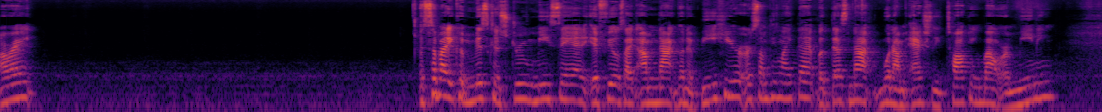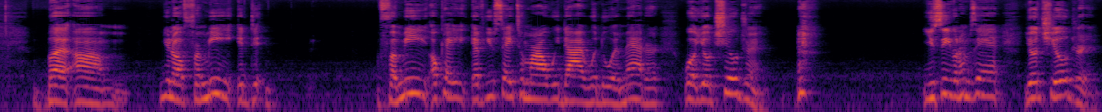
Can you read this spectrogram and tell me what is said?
all right? Somebody could misconstrue me saying it feels like I'm not going to be here or something like that, but that's not what I'm actually talking about or meaning. But, um, you know, for me, it did, for me, okay, if you say tomorrow we die, what do it matter? Well, your children. you see what I'm saying? Your children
